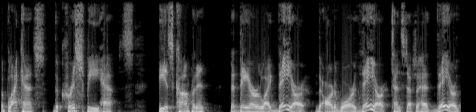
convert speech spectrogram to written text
The black hats, the crispy hats, he is competent that they are like they are the art of war. They are 10 steps ahead. They are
